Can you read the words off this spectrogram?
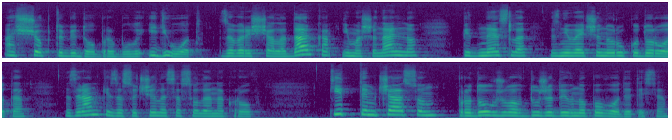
А щоб тобі добре було, ідіот, заверещала Дарка і машинально піднесла знівечену руку до рота. Зранки засочилася солена кров. Кіт тим часом продовжував дуже дивно поводитися.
